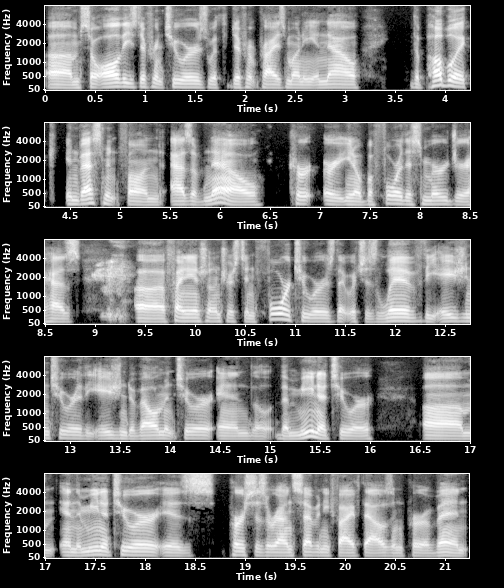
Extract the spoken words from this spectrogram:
Um, so all these different tours with different prize money, and now the public investment fund, as of now, cur- or you know before this merger has uh, financial interest in four tours that which is LIV, the Asian Tour, the Asian Development Tour, and the the MENA Tour. Um, and the MENA Tour is purses around seventy five thousand per event.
